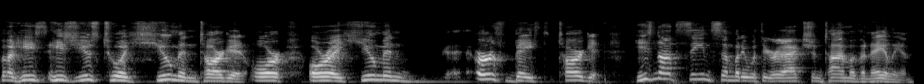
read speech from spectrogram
But he's he's used to a human target or or a human earth based target he's not seen somebody with the reaction time of an alien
